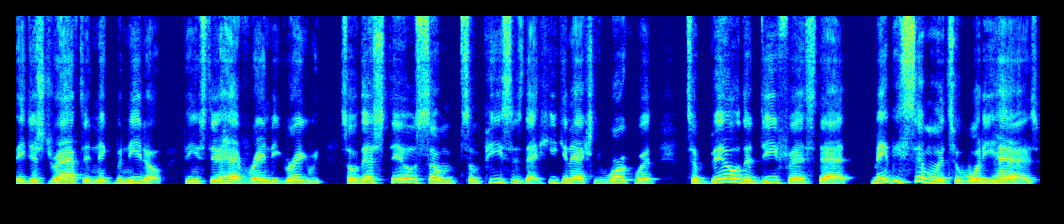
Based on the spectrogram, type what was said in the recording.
They just drafted Nik Bonitto. Then you still have Randy Gregory. So there's still some some pieces that he can actually work with to build a defense that may be similar to what he has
